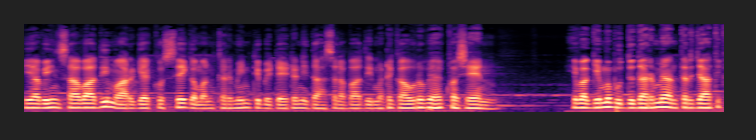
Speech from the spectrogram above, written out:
ඒ අවිහිංසාවාදී මාර්ගයක් ඔස්සේ ගමන් කරමින් ටිබෙටේට නිදහස ලබාදීමට ගෞරවයක් වශයෙන්. ඒවගේම බුද්ධ ධර්මය අන්තර්ජාතික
